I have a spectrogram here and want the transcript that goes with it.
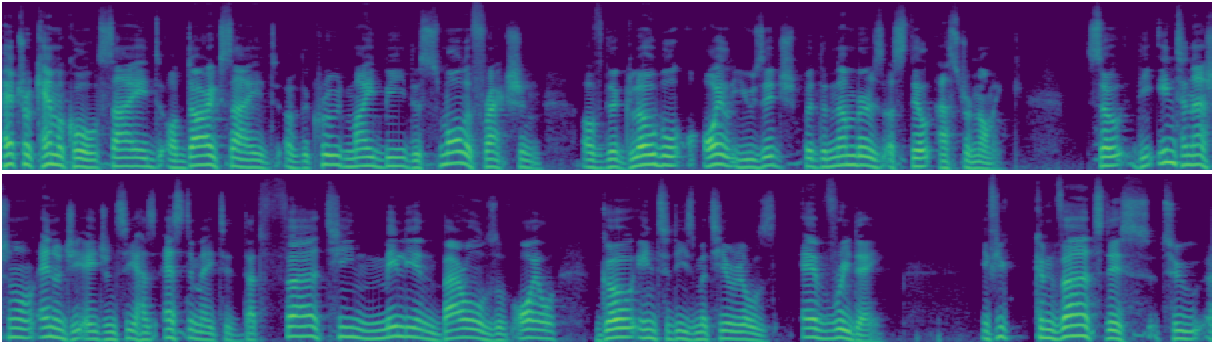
petrochemical side or dark side of the crude might be the smaller fraction of the global oil usage, but the numbers are still astronomical. So the International Energy Agency has estimated that 13 million barrels of oil go into these materials every day. If you convert this to uh,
